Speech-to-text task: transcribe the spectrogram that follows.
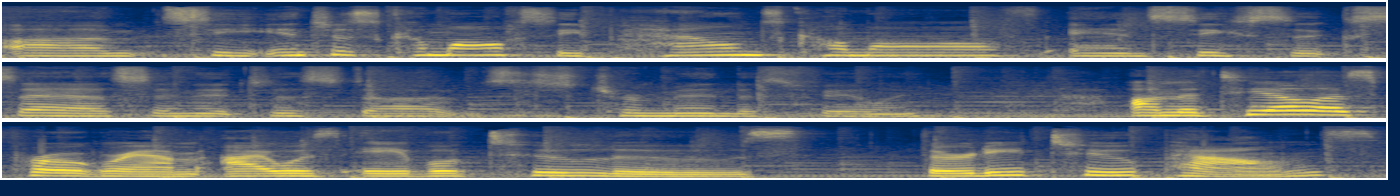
um, see inches come off, see pounds come off, and see success, and it just uh, it's just a tremendous feeling. On the TLS program, I was able to lose 32 pounds.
